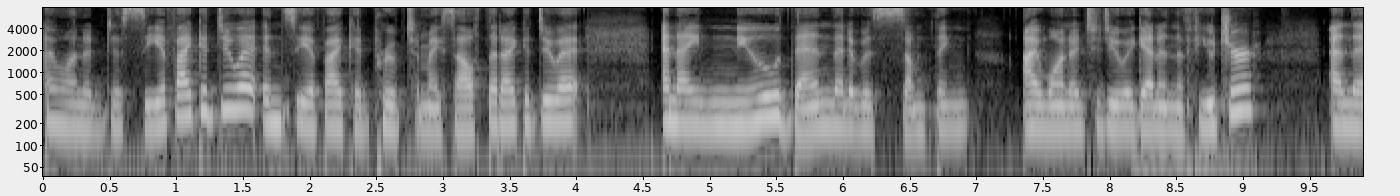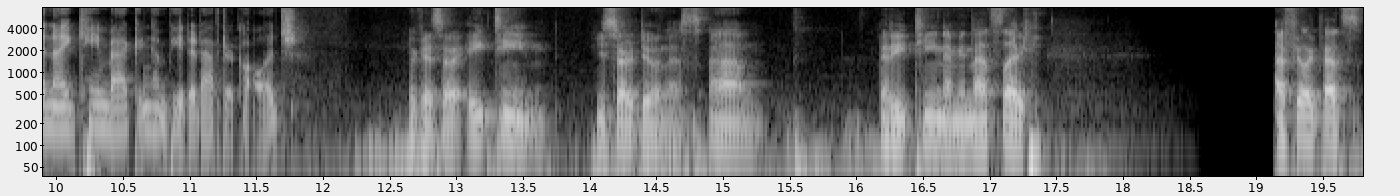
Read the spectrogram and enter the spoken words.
I wanted to see if I could do it and see if I could prove to myself that I could do it. And I knew then that it was something I wanted to do again in the future. And then I came back and competed after college. Okay, so at 18, you started doing this. Um, at 18, I mean, that's like, I feel like that's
